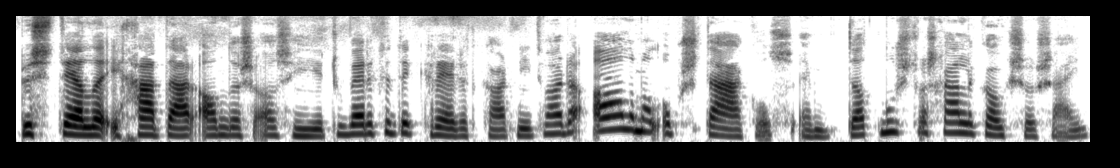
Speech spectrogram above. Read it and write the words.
bestellen. Ik ga daar anders als hier. Toen werkte de creditcard niet. We hadden allemaal obstakels. En dat moest waarschijnlijk ook zo zijn.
